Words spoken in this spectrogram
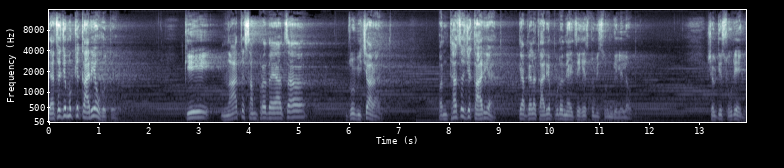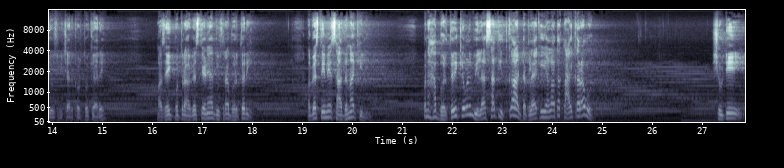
त्याचं जे मुख्य कार्य होतं. की नाथ संप्रदायाचा जो विचार आहे पंथाचं जे कार्य आहे ते आपल्याला कार्य पुढं न्यायचं हेच तो विसरून गेलेला होता. शेवटी सूर्य एक दिवस विचार करतो की अरे माझा एक पुत्र अगस्त्य आणि हा दुसरा भरतरी. अगस्तीने साधना केली. पण हा भरतरी केवळ विलासात इतका अटकलाय की याला आता काय करावं? शेवटी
